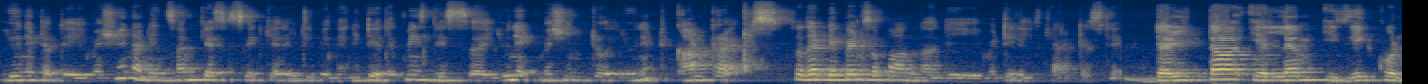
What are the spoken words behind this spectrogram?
unit of the machine and in some cases it, can, it will be negative. That means this uh, unit machine tool unit contracts. So that depends upon uh, the material characteristic. Delta lm is equal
